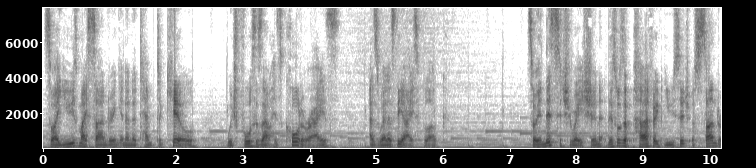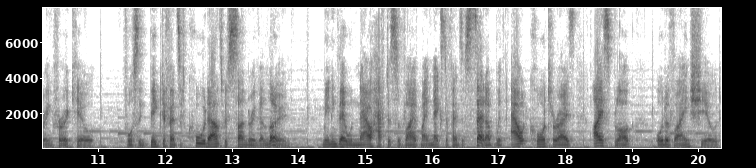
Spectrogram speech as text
So I use my Sundering in an attempt to kill, which forces out his Cauterize, as well as the Ice Block. So in this situation, this was a perfect usage of Sundering for a kill, forcing big defensive cooldowns with Sundering alone, meaning they will now have to survive my next defensive setup without Cauterize, Ice Block, or Divine Shield.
